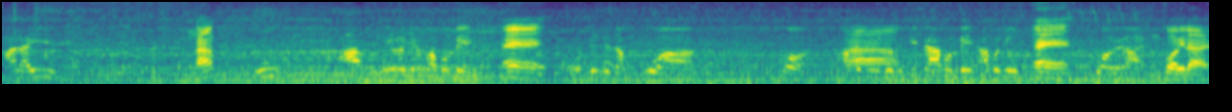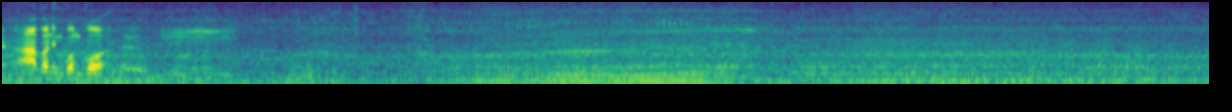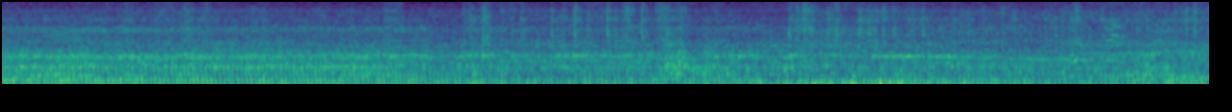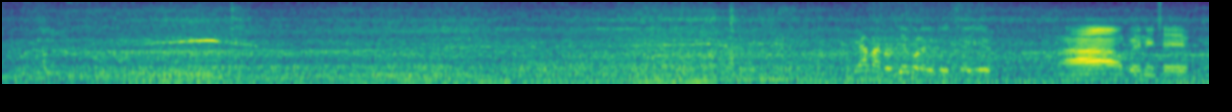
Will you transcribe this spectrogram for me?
maana hii Na huu ah, hilo jengo hapo mbele. Eh, ofisi za mkuu wa mkoa. Hapo Ah. tulipopita hapo mbele hapo nyuma. Eh, mkuu wa wilaya. Mkuu wa wilaya. Hapa ni mkuu wa mkoa. eh. Mm. Hii hapa ndo jengo la NHIF Ah, okay, NHIF.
